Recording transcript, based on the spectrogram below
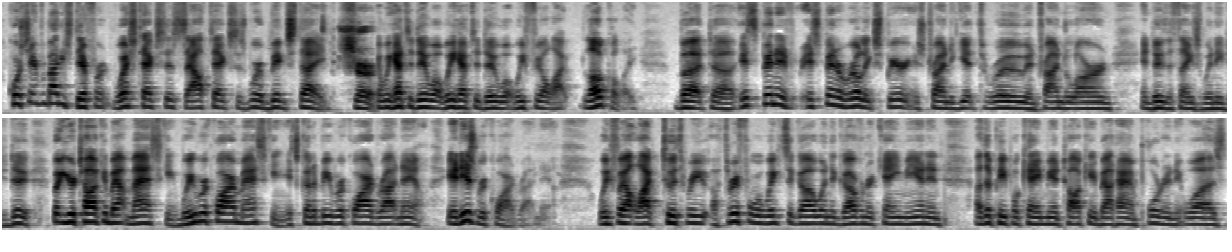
Of course, everybody's different. West Texas, South Texas, we're a big state, sure, and we have to do what we have to do, what we feel like locally. But uh, it's been a, it's been a real experience trying to get through and trying to learn and do the things we need to do. But you're talking about masking. We require masking. It's going to be required right now. It is required right now. We felt like two, three, uh, three or four weeks ago when the governor came in and other people came in talking about how important it was.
